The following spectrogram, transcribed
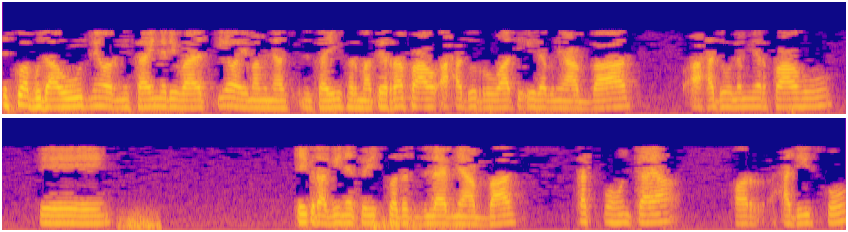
اس کو ابو داود نے اور نسائی نے روایت کیا اور امام نسائی فرماتے رفع احد الروات الى ابن عباس احد لم يرفعه، کہ ایک راوی نے تو اس کو حضرت اللہ ابن عباس تک پہنچایا اور حدیث کو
